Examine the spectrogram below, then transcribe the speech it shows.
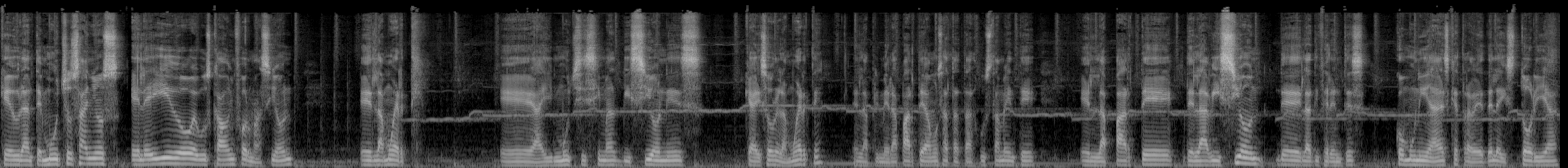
que durante muchos años he leído, he buscado información, es la muerte. Eh, hay muchísimas visiones que hay sobre la muerte. En la primera parte vamos a tratar justamente en la parte de la visión de las diferentes comunidades que a través de la historia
